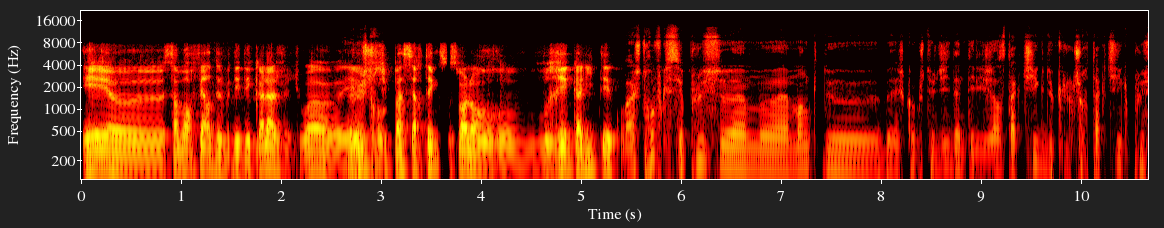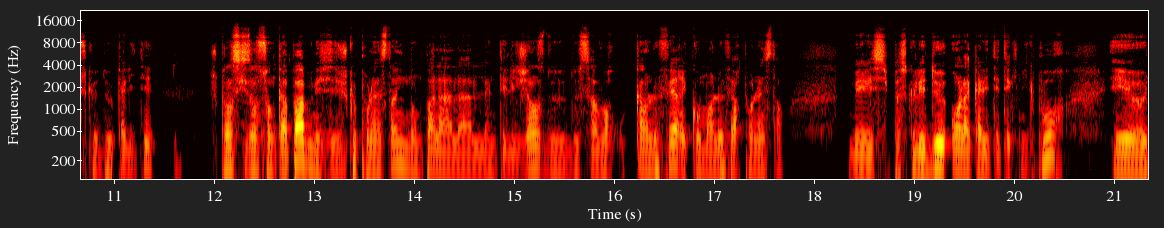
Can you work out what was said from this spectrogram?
et euh, savoir faire des décalages, tu vois. Et je, ne suis pas certain que ce soit leur vraie qualité. Quoi. je trouve que c'est plus un, manque de, ben, comme je te dis, d'intelligence tactique, de culture tactique, plus que de qualité. Je pense qu'ils en sont capables, mais c'est juste que pour l'instant, ils n'ont pas l'intelligence de, savoir quand le faire et comment le faire pour l'instant. Mais c'est parce que les deux ont la qualité technique pour. Et euh,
